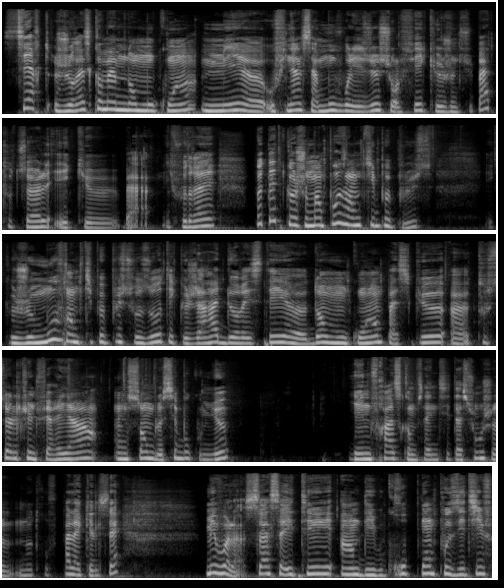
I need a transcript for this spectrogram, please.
Certes, je reste quand même dans mon coin, mais euh, au final, ça m'ouvre les yeux sur le fait que je ne suis pas toute seule et que bah, il faudrait peut-être que je m'impose un petit peu plus et que je m'ouvre un petit peu plus aux autres et que j'arrête de rester euh, dans mon coin parce que tout seul tu ne fais rien, ensemble c'est beaucoup mieux. Il y a une phrase comme ça, une citation, je ne trouve pas laquelle c'est, mais voilà, ça, ça a été un des gros points positifs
